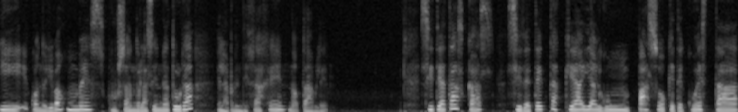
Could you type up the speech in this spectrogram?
y cuando llevas un mes cursando la asignatura, el aprendizaje es notable. Si te atascas, si detectas que hay algún paso que te cuesta,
